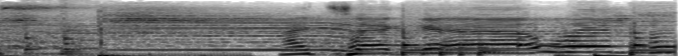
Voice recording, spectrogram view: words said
Eces take gawe with ning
